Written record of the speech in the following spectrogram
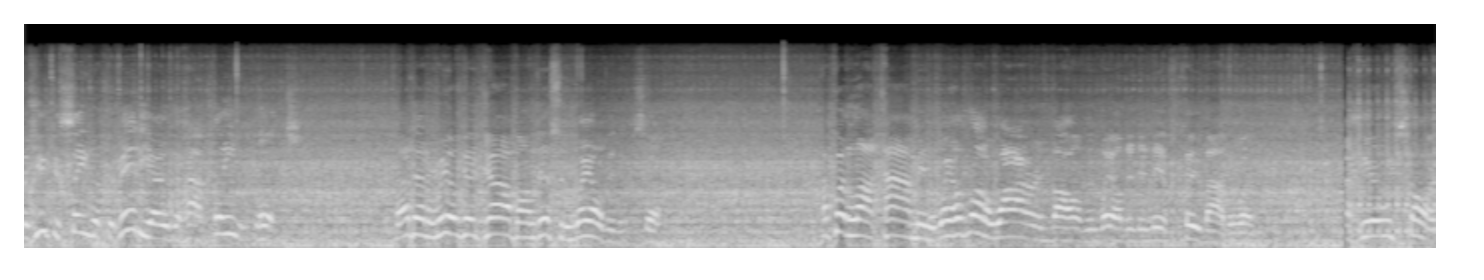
As you can see with the video, that how clean it looks. I've done a real good job on this and welded it. So I put a lot of time into weld. There's a lot of wire involved in welding in this too, by the way. Here we start.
